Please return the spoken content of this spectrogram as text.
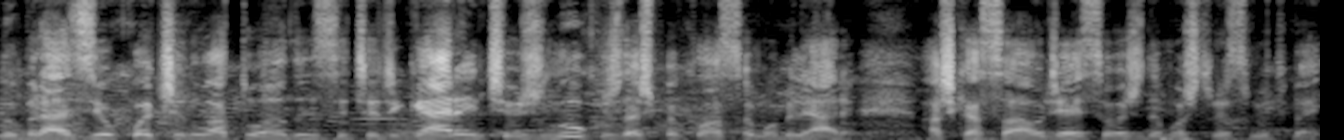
no Brasil continua atuando no sentido de garantir os lucros da especulação imobiliária. Acho que essa audiência hoje demonstrou isso muito bem.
